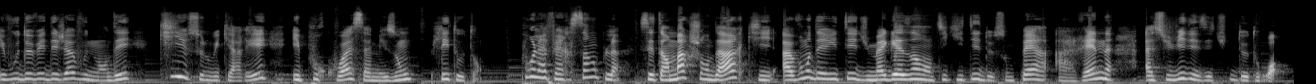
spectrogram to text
Et vous devez déjà vous demander qui est ce Louis Carré et pourquoi sa maison plaît autant. Pour la faire simple, c'est un marchand d'art qui, avant d'hériter du magasin d'antiquités de son père à Rennes, a suivi des études de droit.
